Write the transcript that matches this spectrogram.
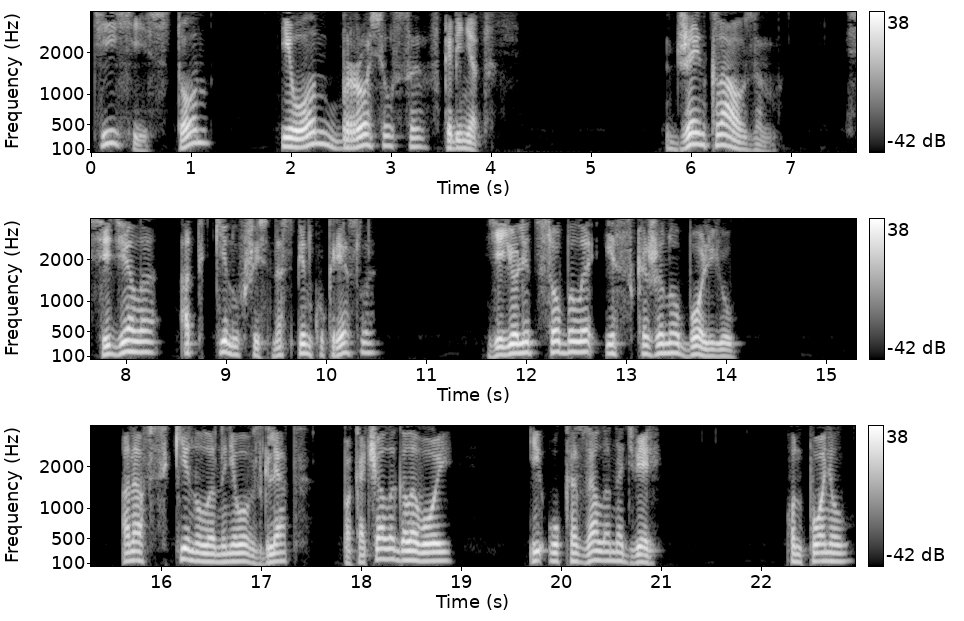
тихий стон, и он бросился в кабинет. Джейн Клаузен сидела, откинувшись на спинку кресла. Ее лицо было искажено болью. Она вскинула на него взгляд, покачала головой и указала на дверь. Он понял,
